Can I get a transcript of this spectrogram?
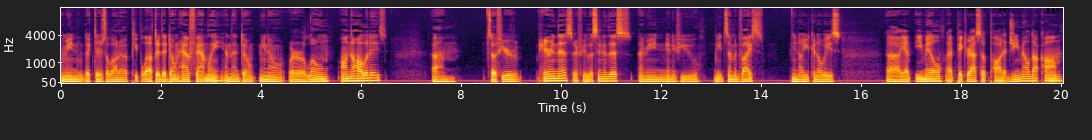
I mean, like there's a lot of people out there that don't have family and that don't, you know, are alone on the holidays. Um, so if you're hearing this or if you're listening to this, I mean, and if you need some advice, you know, you can always uh, yeah, email at pickyourassuppod at gmail.com.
